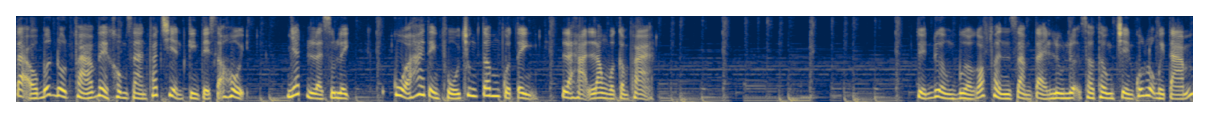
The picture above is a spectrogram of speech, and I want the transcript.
tạo bước đột phá về không gian phát triển kinh tế xã hội, nhất là du lịch, của hai thành phố trung tâm của tỉnh là Hạ Long và Cẩm Phả. Tuyến đường vừa góp phần giảm tải lưu lượng giao thông trên quốc lộ 18,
